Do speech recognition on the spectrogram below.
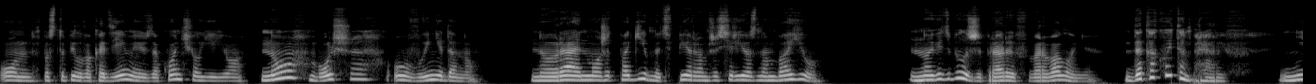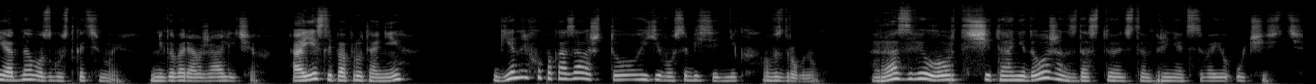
он поступил в академию и закончил ее, но больше, увы, не дано. Но Райан может погибнуть в первом же серьезном бою, но ведь был же прорыв в Арвалоне. Да какой там прорыв? Ни одного сгустка тьмы, не говоря уже о личах. А если попрут они? Генриху показалось, что его собеседник вздрогнул. «Разве лорд щита не должен с достоинством принять свою участь?»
